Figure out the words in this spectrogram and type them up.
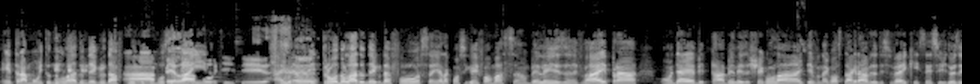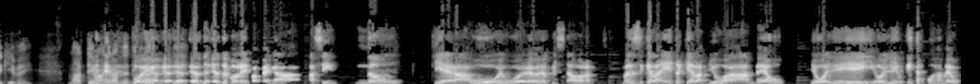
entrar muito no lado negro da força Ah, como você pelo tá indo. amor de Deus. Aí não, entrou no lado negro da força e ela conseguiu a informação. Beleza, vai pra onde a Abby tá. Beleza, chegou lá e teve um negócio da grávida. Eu disse, velho, quem são esses dois aqui, velho? Matei uma grávida de Pô, eu, eu, eu, eu demorei pra pegar, assim, não que era o Owen, o Owen eu reconheci na hora, mas assim que ela entra, que ela viu a, a Mel, eu olhei, olhei, eita porra, Mel,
